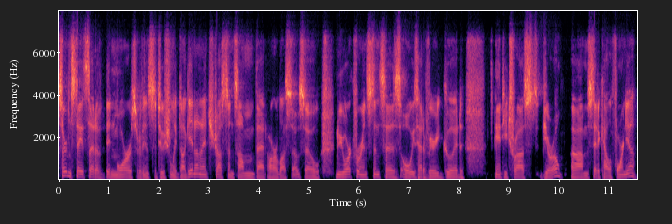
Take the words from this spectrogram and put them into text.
certain states that have been more sort of institutionally dug in on antitrust, and some that are less so. So New York, for instance, has always had a very good antitrust bureau. Um, state of California,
